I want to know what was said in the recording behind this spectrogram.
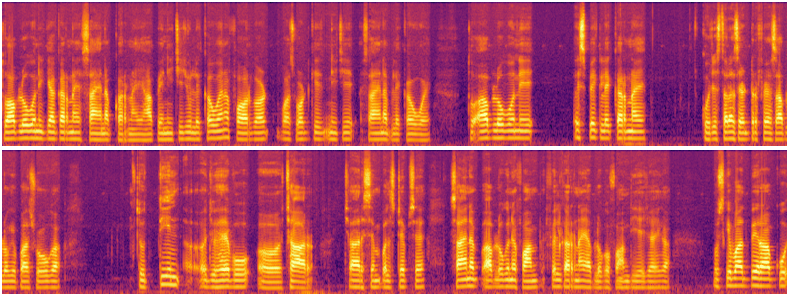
तो आप लोगों ने क्या करना है? साइन अप करना है। यहाँ पे नीचे जो लिखा हुआ है ना फॉरगॉड पासवर्ड के नीचे साइन अप लिखा हुआ है। तो आप लोगों ने इस पर क्लिक करना है। कुछ इस तरह से इंटरफेस आप लोगों के पास होगा। तो तीन जो है वो चार चार सिंपल स्टेप्स है। साइन अप आप लोगों ने फॉर्म फिल करना है। आप लोगों को फॉर्म दिया जाएगा। उसके बाद फिर आपको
